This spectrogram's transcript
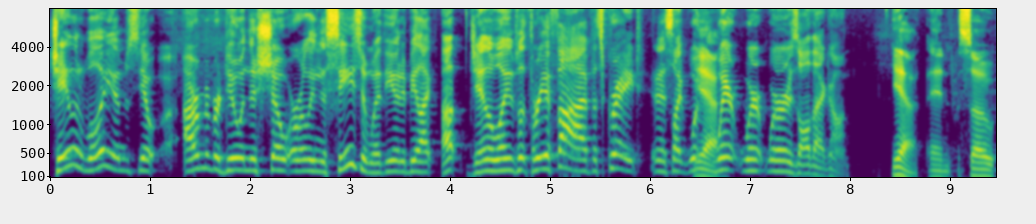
Jaylin Williams. You know, I remember doing this show early in the season with you, and it'd be like, "Up, Jaylin Williams with three of five. That's great." And it's like, wh- Yeah. where where where is all that gone? Yeah, and so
